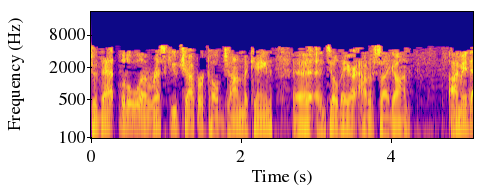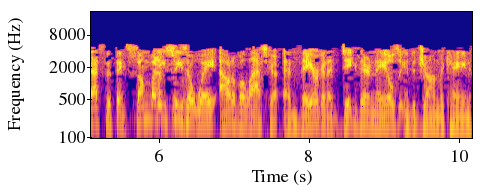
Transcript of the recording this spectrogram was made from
to that little uh, rescue chopper called John McCain uh, until they are out of Saigon. I mean, that's the thing. Somebody sees a way out of Alaska, and they are going to dig their nails into John McCain,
